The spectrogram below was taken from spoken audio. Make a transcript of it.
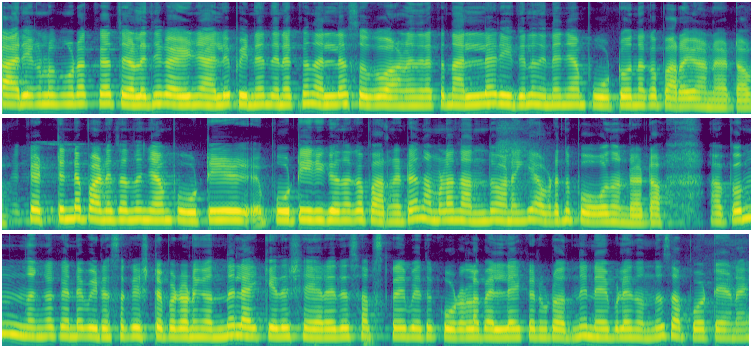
കാര്യങ്ങളും കൂടെ ഒക്കെ തെളിഞ്ഞു കഴിഞ്ഞാൽ പിന്നെ നിനക്ക് നല്ല സുഖമാണ്. നിനക്ക് നല്ല രീതിയിൽ നിന്നെ ഞാൻ പൂട്ടുമെന്നൊക്കെ പറയുകയാണ് കേട്ടോ. നിനക്ക് കെട്ടിന്റെ പണി തന്ന് ഞാൻ പൂട്ടി പൂട്ടിയിരിക്കുമെന്നൊക്കെ പറഞ്ഞിട്ട് നമ്മളെ നന്ദു ആണെങ്കിൽ അവിടെ നിന്ന് പോകുന്നുണ്ട് കേട്ടോ. അപ്പം നിങ്ങൾക്ക് എന്റെ വീഡിയോസൊക്കെ ഇഷ്ടപ്പെടുവാണെങ്കിൽ ഒന്ന് ലൈക്ക് ചെയ്ത് ഷെയർ ചെയ്ത് സബ്സ്ക്രൈബ് ചെയ്ത് കൂടുതലുള്ള ബെല്ലൈക്കൺ കൂടെ ഒന്ന് എനേബിൾ ചെയ്ത് ഒന്ന് സപ്പോർട്ട് ചെയ്യണേ.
